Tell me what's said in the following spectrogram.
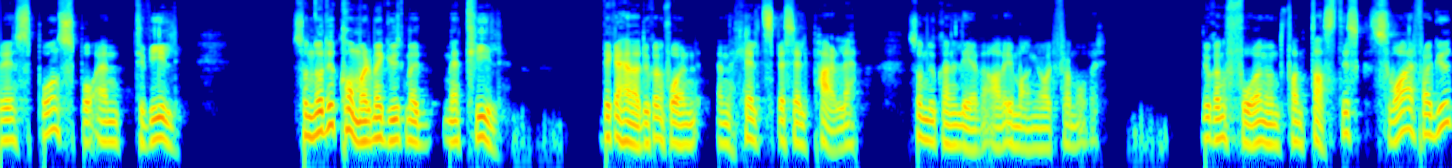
respons på en tvil. Så når du kommer med Gud med, med tvil Det kan hende at du kan få en, en, helt spesiell perle som du kan leve av i mange år framover. Du kan få noen fantastisk svar fra Gud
